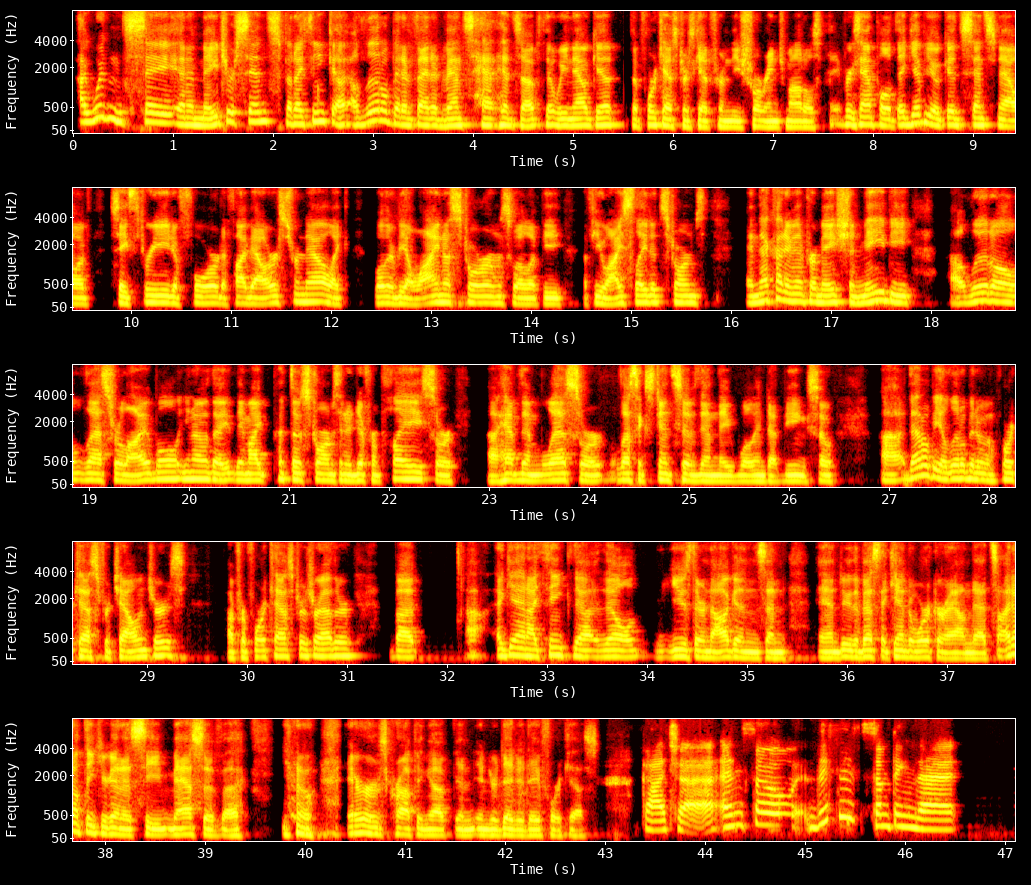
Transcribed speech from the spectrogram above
I, I, wouldn't say in a major sense, but I think a, a little bit of that advance heads up that we now get the forecasters get from these short range models. For example, they give you a good sense now of say 3 to 4 to 5 hours from now like Will there be a line of storms? Will it be a few isolated storms? And that kind of information may be a little less reliable. You know, they, they might put those storms in a different place or uh, have them less or less extensive than they will end up being. So uh, that'll be a little bit of a forecast for challengers, uh, for forecasters rather. But uh, again, I think they'll, use their noggins and and do the best they can to work around that. So I don't think you're going to see massive uh, you know errors cropping up in, in your day-to-day forecast gotcha and so this is something that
